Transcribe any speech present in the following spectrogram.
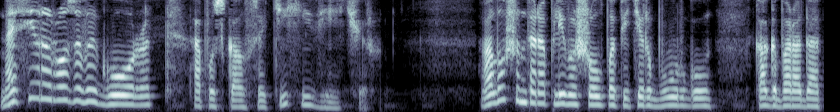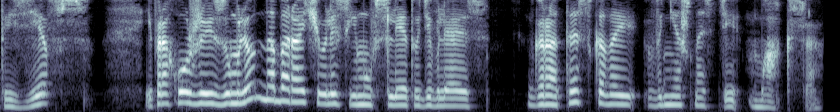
На серо-розовый город опускался тихий вечер. Волошин торопливо шел по Петербургу, как бородатый Зевс, и прохожие изумленно оборачивались ему вслед, удивляясь гротесковой внешности Макса.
